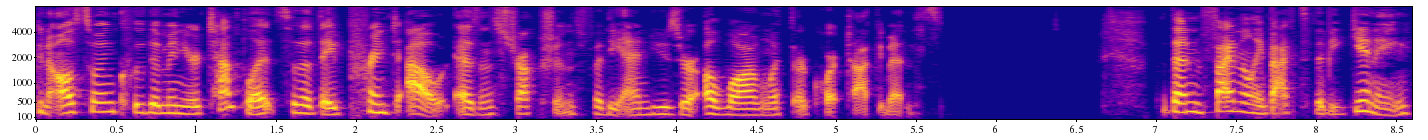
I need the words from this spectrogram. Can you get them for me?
You can also include them in your template so that they print out as instructions for the end user along with their court documents. But then finally back to the beginning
